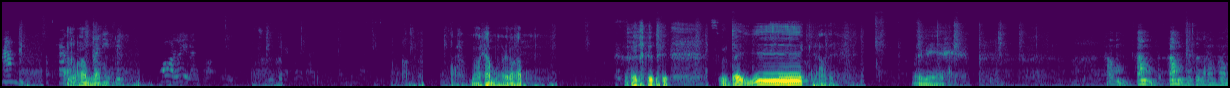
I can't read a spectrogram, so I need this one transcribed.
ห้ำห้ามเอาห้ามวันเนาะนี้สิพ่อเลยมันก็ มาทำกันพี่น้องครับ สูดได้อีกเอาเลยไม่แม่ห้ำห้ำห้ำนี่เป็นละห้ำห้ำ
